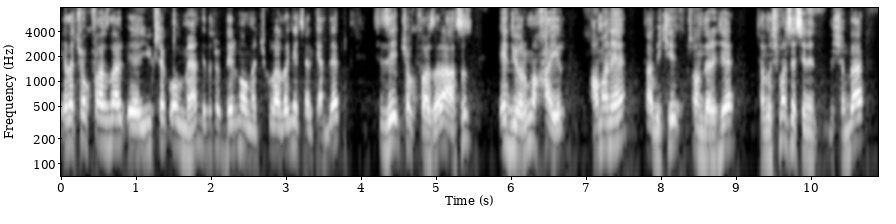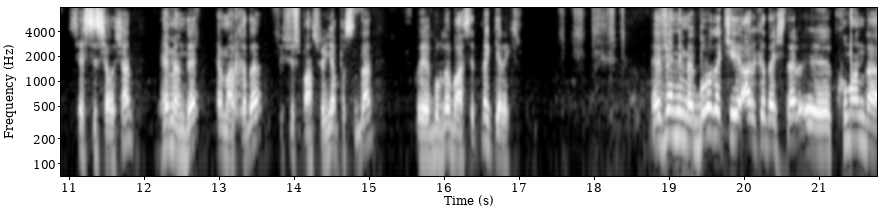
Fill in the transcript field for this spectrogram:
ya da çok fazla e, yüksek olmayan ya da çok derin olmayan çukurlardan geçerken de sizi çok fazla rahatsız ediyor mu? Hayır. Ama ne? Tabii ki son derece çalışma sesinin dışında sessiz çalışan hem önde hem arkada bir süspansiyon yapısından e, burada bahsetmek gerekir. Efendim e, buradaki arkadaşlar e, kumanda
